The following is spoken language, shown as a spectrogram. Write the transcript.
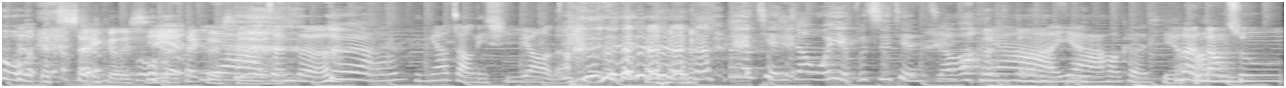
过。太可惜了，太可惜了，真的。对啊，你要找你需要的。那个甜椒我也不吃甜椒。呀呀。好可惜啊！那当初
